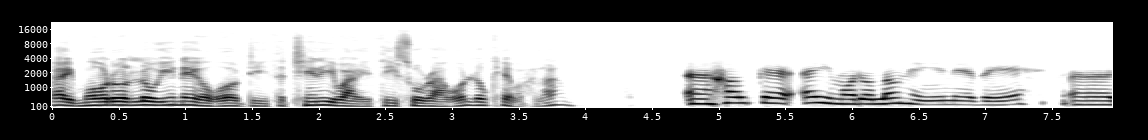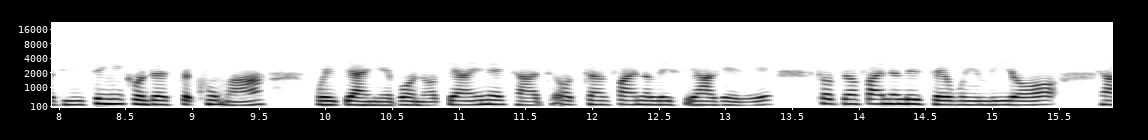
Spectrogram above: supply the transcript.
အဲ model လုပ်ရင်းနဲ့ရောဒီသချင်းတွေပါတွေသီဆိုတာကိုလုပ်ခဲ့ပါလား အဲဟုတ်ကဲ့အဲ့ဒီ model လုပ်နေရင်းနဲ့ပဲအဲဒီ singing contest တစ်ခုမှာဝင်ပြိုင်နေပေါ့နော်ပြိုင်ရင်းနဲ့ခြာ top 10 finalist ရခဲ့တယ် top 10 finalist ဆဲဝင်ပြီးတော့ခြာ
